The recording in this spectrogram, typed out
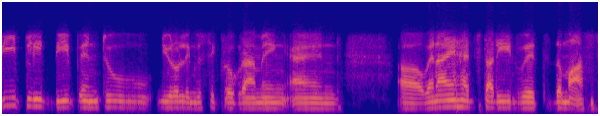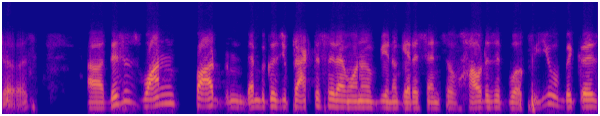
deeply deep into neuro linguistic programming, and uh, when I had studied with the masters, uh, this is one part. And because you practice it, I want to, you know, get a sense of how does it work for you, because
